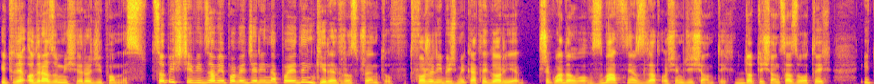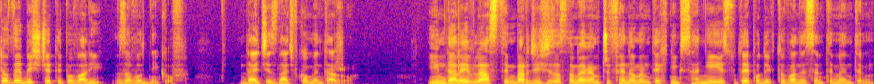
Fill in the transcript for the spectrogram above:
I tutaj od razu mi się rodzi pomysł. Co byście widzowie powiedzieli na pojedynki retro sprzętów? Tworzylibyśmy kategorię, przykładowo wzmacniacz z lat 80. do 1000 zł i to wy byście typowali zawodników. Dajcie znać w komentarzu. Im dalej w las, tym bardziej się zastanawiam, czy fenomen Technicsa nie jest tutaj podyktowany sentymentem,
